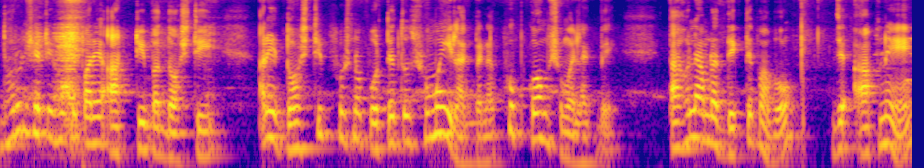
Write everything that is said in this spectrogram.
ধরুন সেটি হতে পারে আটটি বা দশটি। আর এই দশটি প্রশ্ন পড়তে তো সময়ই লাগবে না, খুব কম সময় লাগবে। তাহলে আমরা দেখতে পাবো যে আপনি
